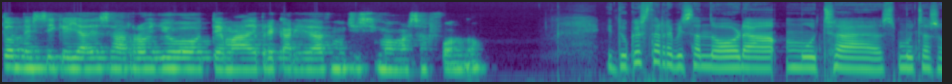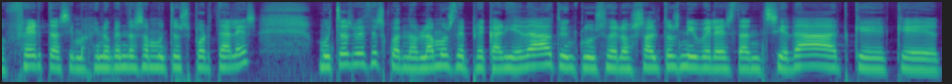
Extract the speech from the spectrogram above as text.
donde sí que ya desarrollo tema de precariedad muchísimo más a fondo. Y tú que estás revisando ahora muchas, muchas ofertas, imagino que entras a muchos portales, muchas veces cuando hablamos de precariedad o incluso de los altos niveles de ansiedad que, que-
